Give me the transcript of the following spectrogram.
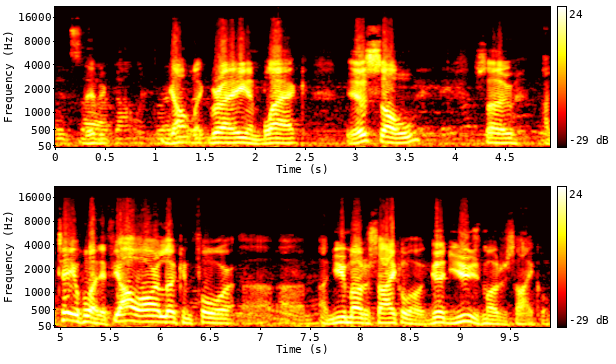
It's vivid, uh, gauntlet gray. Gauntlet gray and black is sold. So I tell you what, if y'all are looking for uh, a new motorcycle or a good used motorcycle,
